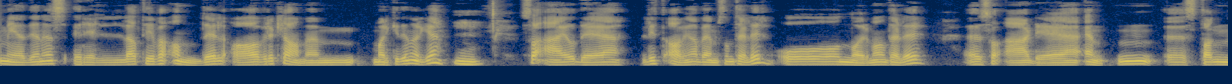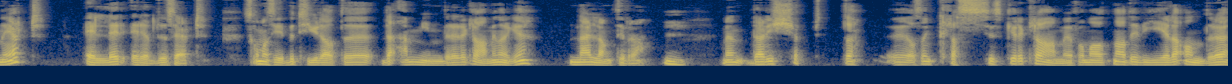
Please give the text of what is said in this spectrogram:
medienes relative andel av reklamemarkedet i Norge, mm. så er jo det litt avhengig av hvem som teller, og når man teller, eh, så er det enten eh, stagnert eller redusert. Så kan man si, Betyr det at eh, det er mindre reklame i Norge? Nei, langt ifra. Mm. Men det er de kjøpte, altså den klassiske reklameformaten, at vi eller andre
